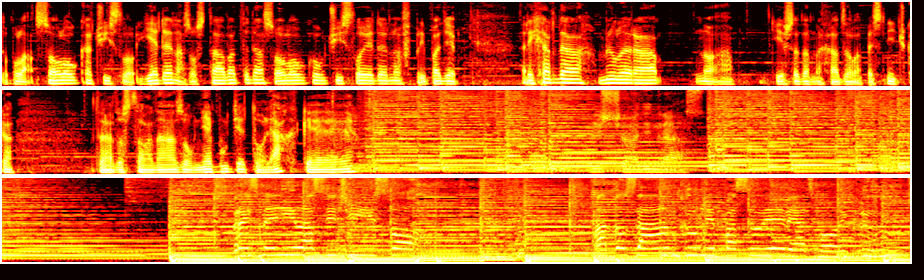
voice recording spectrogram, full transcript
to bola solovka číslo 1 a zostáva teda solovkou číslo 1 v prípade Richarda Müllera. No a tiež sa tam nachádzala pesnička, ktorá dostala názov Nebude to ľahké. Ešte ani raz. Prezmenila si číslo a do zámku nepasuje viac môj kľúč.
